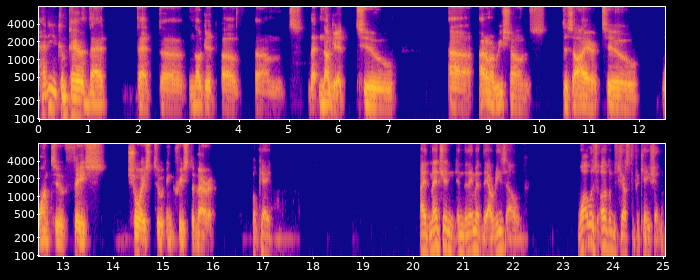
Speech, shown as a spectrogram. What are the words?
How do you compare that that uh, nugget of um, that nugget to uh, Adam HaRishon's desire to want to face choice to increase the merit? Okay. I had mentioned in the name of the Arizal, what was Adam's justification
